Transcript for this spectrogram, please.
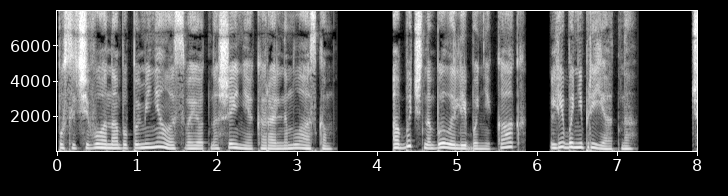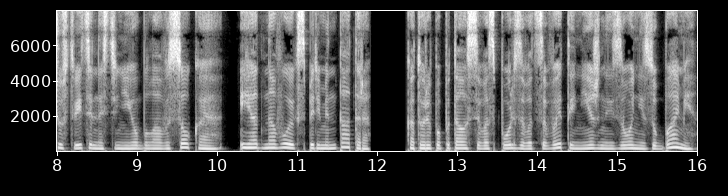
после чего она бы поменяла свое отношение к оральным ласкам. Обычно было либо никак, либо неприятно. Чувствительность у нее была высокая, и одного экспериментатора, который попытался воспользоваться в этой нежной зоне зубами,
